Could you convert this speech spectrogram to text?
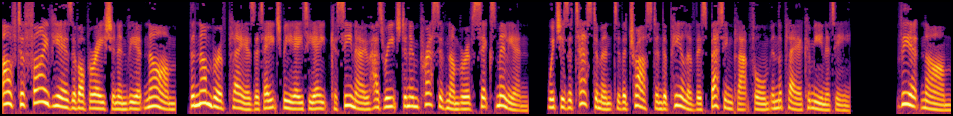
After five years of operation in Vietnam, the number of players at HB88 Casino has reached an impressive number of 6 million, which is a testament to the trust and appeal of this betting platform in the player community. Vietnam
